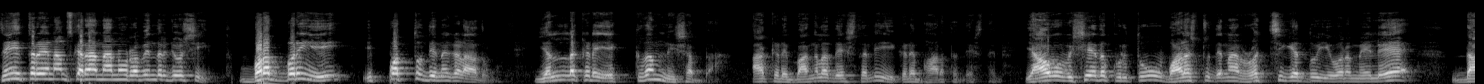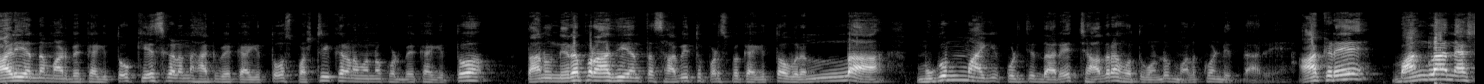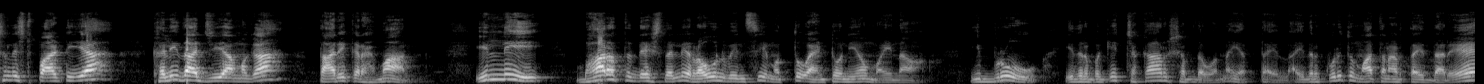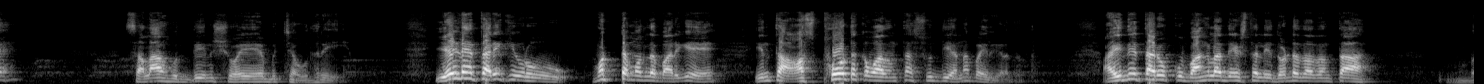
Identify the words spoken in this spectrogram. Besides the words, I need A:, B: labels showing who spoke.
A: ಸ್ನೇಹಿತರೇ, ನಮಸ್ಕಾರ. ನಾನು ರವೀಂದ್ರ ಜೋಶಿ. ಬರಬ್ಬರಿ ಇಪ್ಪತ್ತು ದಿನಗಳಾದವು. ಎಲ್ಲ ಕಡೆ ಏಕದಮ್ ನಿಶಬ್ದ. ಆ ಕಡೆ ಬಾಂಗ್ಲಾದೇಶದಲ್ಲಿ, ಈ ಕಡೆ ಭಾರತ ದೇಶದಲ್ಲಿ. ಯಾವ ವಿಷಯದ ಕುರಿತು ಬಹಳಷ್ಟು ದಿನ ರೊಚ್ಚಿಗೆದ್ದು ಇವರ ಮೇಲೆ ದಾಳಿಯನ್ನು ಮಾಡಬೇಕಾಗಿತ್ತು, ಕೇಸ್ಗಳನ್ನು ಹಾಕಬೇಕಾಗಿತ್ತು, ಸ್ಪಷ್ಟೀಕರಣವನ್ನು ಕೊಡಬೇಕಾಗಿತ್ತು, ತಾನು ನಿರಪರಾಧಿ ಅಂತ ಸಾಬೀತುಪಡಿಸ್ಬೇಕಾಗಿತ್ತು ಅವರೆಲ್ಲ ಮುಗುಮ್ಮಾಗಿ ಕುಳಿತಿದ್ದಾರೆ, ಚಾದರ ಹೊತ್ತುಕೊಂಡು ಮಲ್ಕೊಂಡಿದ್ದಾರೆ. ಆ ಕಡೆ ಬಾಂಗ್ಲಾ ನ್ಯಾಷನಲಿಸ್ಟ್ ಪಾರ್ಟಿಯ ಖಲೀದಾಜಿಯ ಮಗ ತಾರಿಕ್ ರೆಹಮಾನ್. ಇಲ್ಲಿ ಭಾರತ ದೇಶದಲ್ಲಿ ರೌಲ್ ವಿನ್ಸಿ ಮತ್ತು ಆಂಟೋನಿಯೋ ಮೈನಾ ಇಬ್ಬರು ಇದರ ಬಗ್ಗೆ ಚಕಾರು ಶಬ್ದವನ್ನು ಎತ್ತಾ ಇಲ್ಲ. ಇದರ ಕುರಿತು ಮಾತನಾಡ್ತಾ ಇದ್ದಾರೆ ಸಲಾಹುದ್ದೀನ್ ಶೋಯೇಬ್ ಚೌಧರಿ. ಏಳನೇ ತಾರೀಕು ಇವರು ಮೊಟ್ಟ ಮೊದಲ ಬಾರಿಗೆ ಇಂಥ ಅಸ್ಫೋಟಕವಾದಂಥ ಸುದ್ದಿಯನ್ನು ಬಯలుಗೆಳೆದದ್ದು ಐದನೇ ತಾರೀಕು ಬಾಂಗ್ಲಾದೇಶದಲ್ಲಿ ದೊಡ್ಡದಾದಂಥ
